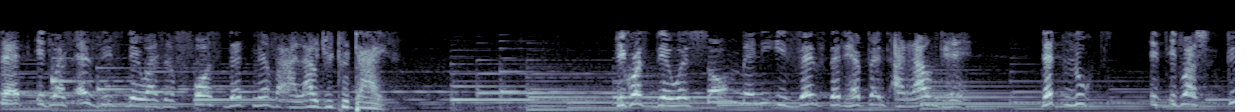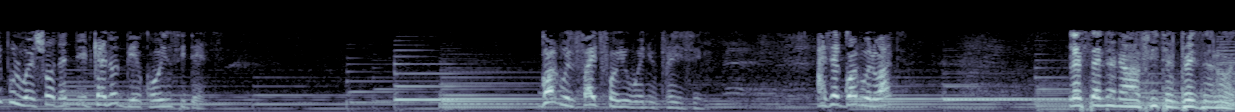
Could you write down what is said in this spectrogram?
said it was as if there was a force that never allowed you to die. Because there were so many events that happened around her that looked, it, it was, people were sure that it cannot be a coincidence. God will fight for you when you praise Him. I said, God will what? Let's stand on our feet and praise the Lord.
